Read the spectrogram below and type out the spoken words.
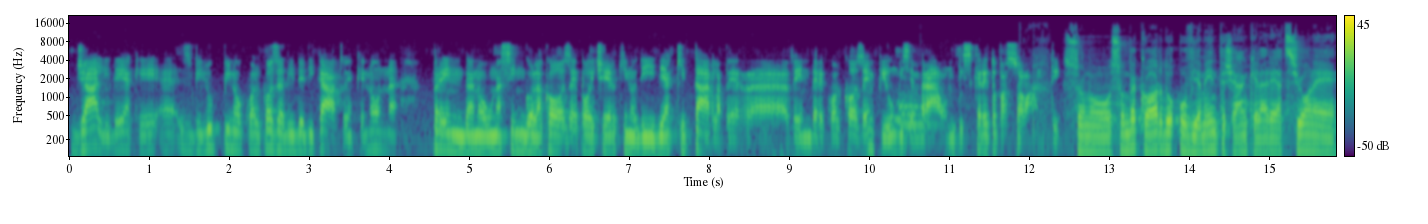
già l'idea che eh, sviluppino qualcosa di dedicato e che non prendano una singola cosa e poi cerchino di, di acchittarla per uh, vendere qualcosa in più mi sembra un discreto passo avanti. Sono, sono d'accordo, ovviamente c'è anche la reazione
